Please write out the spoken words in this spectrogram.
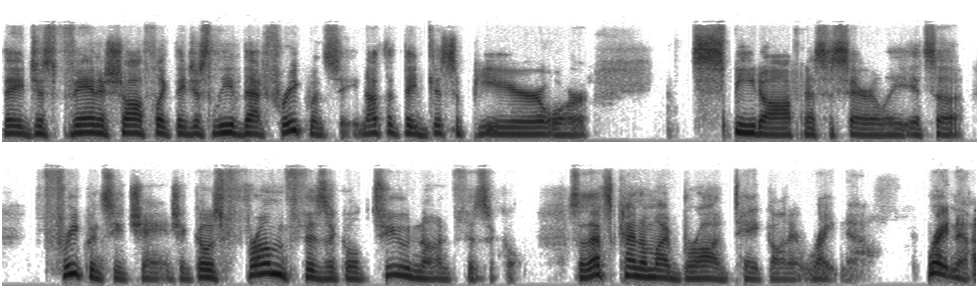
they just vanish off like they just leave that frequency. Not that they disappear or speed off necessarily. It's a frequency change. It goes from physical to non-physical. So that's kind of my broad take on it right now. Right now.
